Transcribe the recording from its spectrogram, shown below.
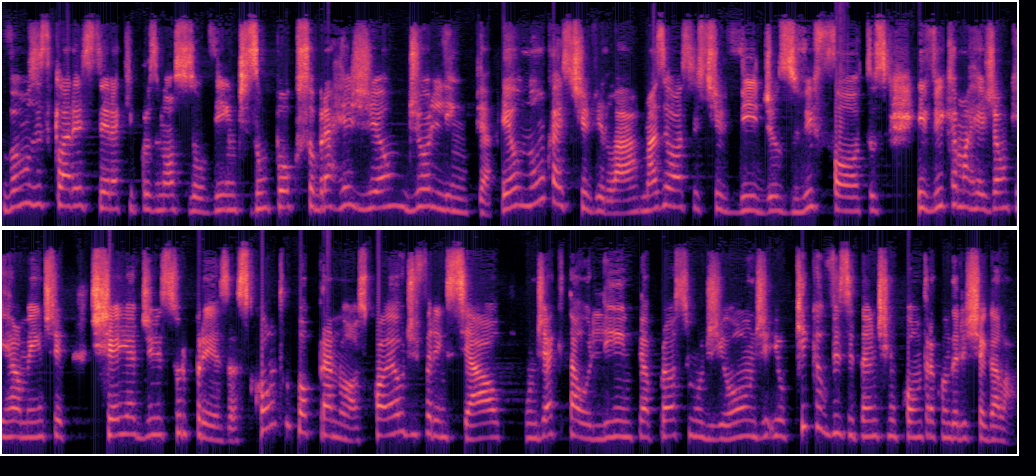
vamos esclarecer aqui para os nossos ouvintes um pouco sobre a região de Olímpia. Eu nunca estive lá, mas eu assisti vídeos, vi fotos e vi que é uma região que realmente cheia de surpresas. Conta um pouco para nós qual é o diferencial onde é que está Olímpia, próximo de onde e o que, que o visitante encontra quando ele chega lá?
